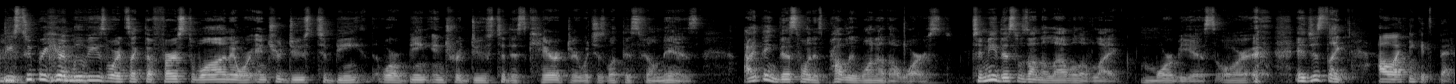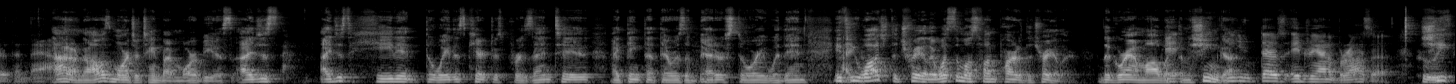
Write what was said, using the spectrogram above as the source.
these superhero movies where it's like the first one and we're introduced to being we're being introduced to this character, which is what this film is. I think this one is probably one of the worst. To me, this was on the level of like Morbius, or it just like Oh, I think it's better than that. I don't know. I was more entertained by Morbius. I just I just hated the way this character's presented. I think that there was a better story within. If you watch the trailer, what's the most fun part of the trailer? The grandma with the machine gun. That was Adriana Barraza, who's She-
